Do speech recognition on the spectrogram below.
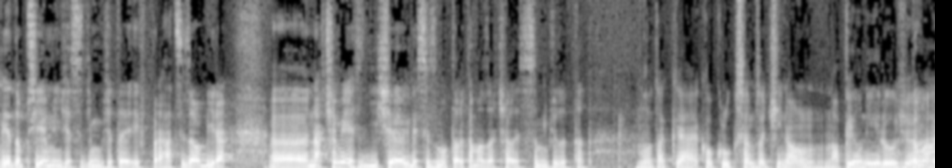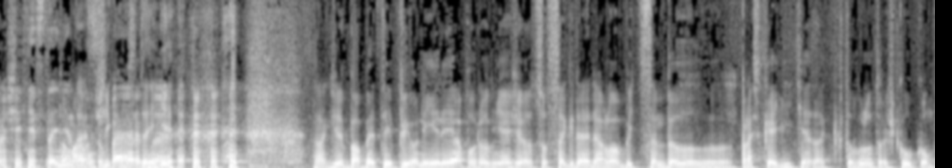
je to příjemný, že se tím můžete i v práci zaobírat. Eh, na čem jezdíš? Kdy jsi s motorkama začal, jestli se můžu zeptat? No tak já jako kluk jsem začínal na pioníru, že To máme všichni stejně, to, máme to je super. Stejně. Takže babety, pionýry a podobně, že jo, co se kde dalo, byť jsem byl pražské dítě, tak to bylo trošku kom,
